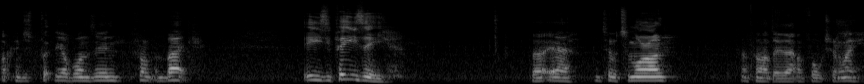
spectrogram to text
I can just put the other ones in front and back. Easy peasy. But yeah until tomorrow I can't do that unfortunately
